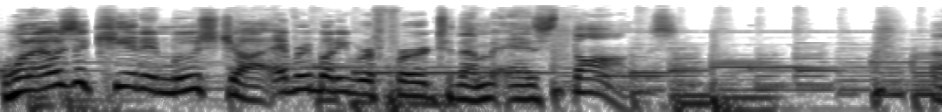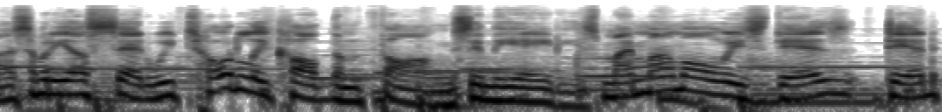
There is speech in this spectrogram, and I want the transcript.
When I was a kid in Moose Jaw, everybody referred to them as thongs. Uh, somebody else said we totally called them thongs in the 80s. My mom always did. Did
